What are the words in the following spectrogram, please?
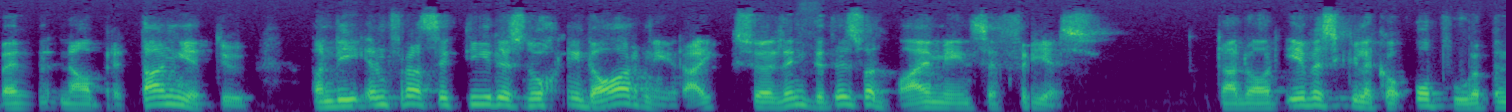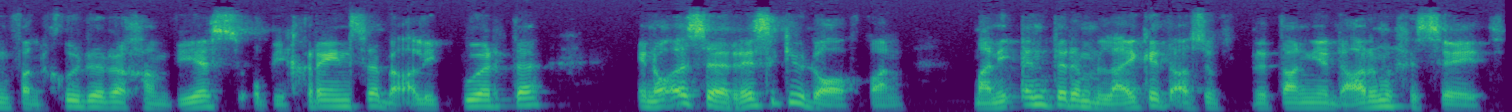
binne na Brittanje toe, want die infrastruktuur is nog nie daar nie, right? So ek dink dit is wat baie mense vrees dat daar ewe skielike ophoping van goedere gaan wees op die grense by al die poorte en daar is 'n risiko daarvan maar in die interim lyk dit asof Brittanje daarom gesê het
